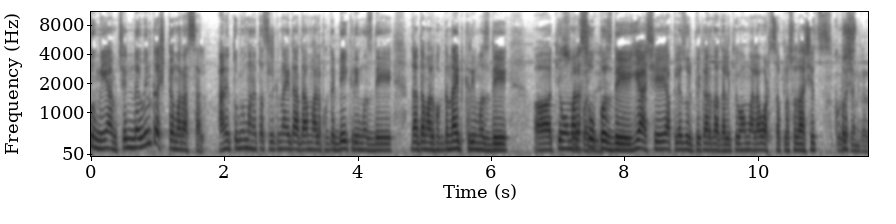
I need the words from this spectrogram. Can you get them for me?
तुम्ही आमचे नवीन कस्टमर असाल आणि तुम्ही म्हणत असाल की नाही दादा मला फक्त डे क्रीमच दे दादा मला फक्त नाईट क्रीमच दे किंवा मला सोपच दे. हे असे आपल्या जुल्फिकार दादाला किंवा मला व्हॉट्सअपला सुद्धा असेच करतात.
